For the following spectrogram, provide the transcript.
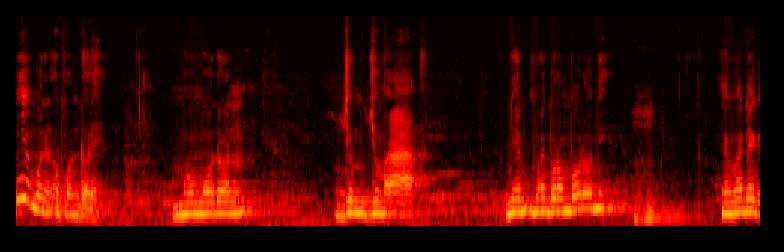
ñëpp moo leen ëppoon doole moom moo doon jom jumaa ñooy mooy borom mbooloo mi yaa ma dégg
